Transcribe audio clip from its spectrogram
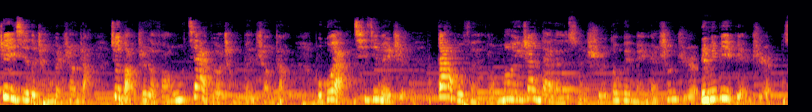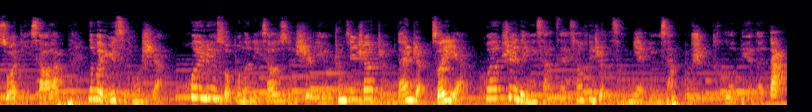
这些的成本上涨，就导致了房屋价格成本上涨。不过呀，迄今为止，大部分由贸易战带来的损失都被美元升值、人民币贬值所抵消了。那么与此同时啊，汇率所不能抵消的损失，也由中间商承担着。所以啊。关税的影响在消费者的层面影响不是特别的大。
